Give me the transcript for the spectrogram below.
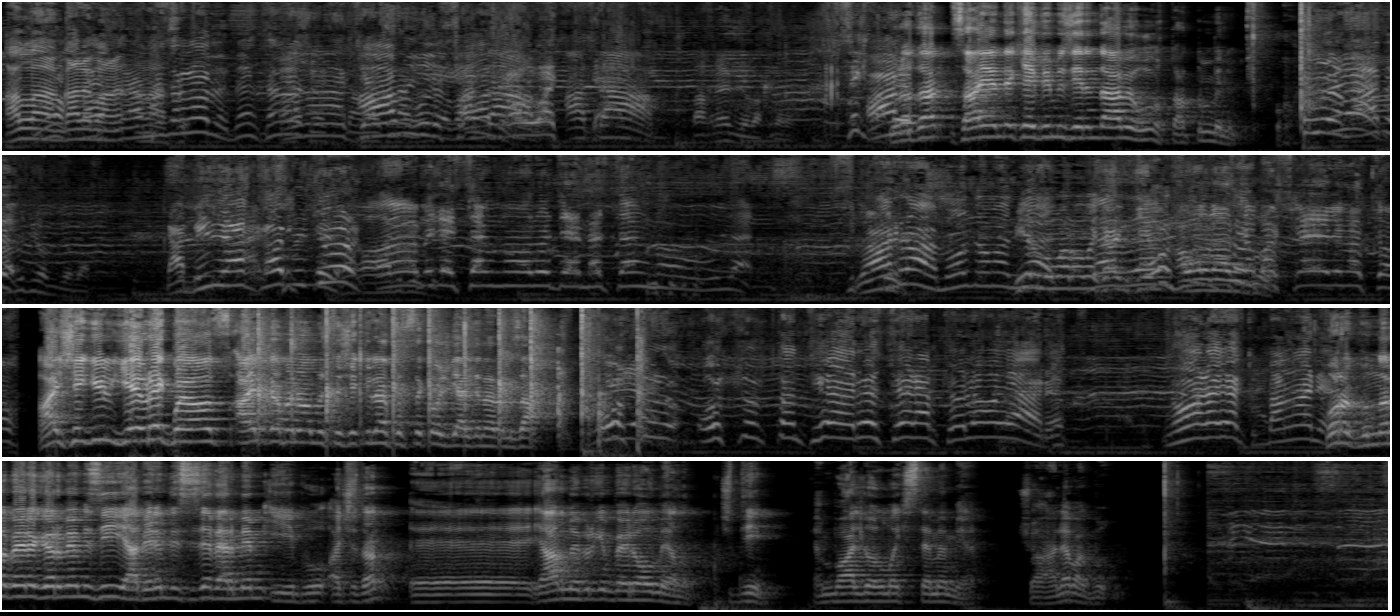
Allah'ın garibanı Ramazan anası. abi ben sana Ana, abi kendine diyor, konuş, abi. Allah Adam. Bak ne diyor bak bana. Abi Buradan sayende keyfimiz yerinde abi. Oh tatlım benim. diyorum abi. Abi diyorum diyor bak. Ya bir dakika bir dur. Abi de sen ne olur demezsen ne olur lan. Yarram o zaman Bir ya. numaralı başka yerine sok. Ayşegül Gevrek Boyoz aylık abone olmuş. Teşekkürler fıstık hoş geldin aramıza. Osur, osurttan tiyare serap söyle o yarı. Ne olacak bana ne? Moruk bunları böyle görmemiz iyi ya. Benim de size vermem iyi bu açıdan. Ee, yarın öbür gün böyle olmayalım. Ciddiyim. Ben bu halde olmak istemem ya. Şu hale bak bu.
